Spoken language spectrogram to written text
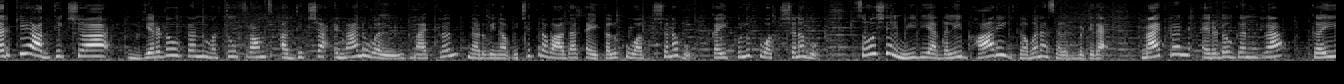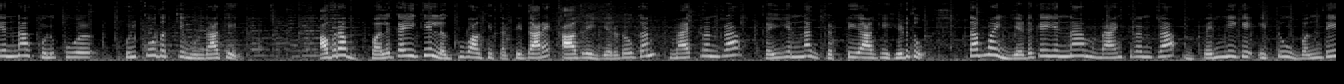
ಟರ್ಕಿಯ ಅಧ್ಯಕ್ಷ ಎರಡೋಗನ್ ಮತ್ತು ಫ್ರಾನ್ಸ್ ಅಧ್ಯಕ್ಷ ಎಮ್ಯಾನುವಲ್ ಮ್ಯಾಕ್ರನ್ ನಡುವಿನ ವಿಚಿತ್ರವಾದ ಕೈಕಲುಕುವ ಕ್ಷಣವು ಕೈಕುಲುಕುವ ಕ್ಷಣವು ಸೋಷಿಯಲ್ ಮೀಡಿಯಾದಲ್ಲಿ ಭಾರಿ ಗಮನ ಸೆಳೆದುಬಿಟ್ಟಿದೆ. ಮ್ಯಾಕ್ರನ್ ಎರಡೋಗನ್ರ ಕೈಯನ್ನ ಕುಲುಕುವ, ಕುಲುಕೋದಕ್ಕೆ ಮುಂದಾಗಿ ಅವರ ಬಲಗೈಗೆ ಲಘುವಾಗಿ ತಟ್ಟಿದ್ದಾರೆ. ಆದರೆ ಎರಡೋಗನ್ ಮ್ಯಾಕ್ರನ್ರ ಕೈಯನ್ನ ಗಟ್ಟಿಯಾಗಿ ಹಿಡಿದು ತಮ್ಮ ಎಡಗೈಯನ್ನ ಮ್ಯಾಕ್ರನ್ರ ಬೆನ್ನಿಗೆ ಇಟ್ಟು ಒಂದೇ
